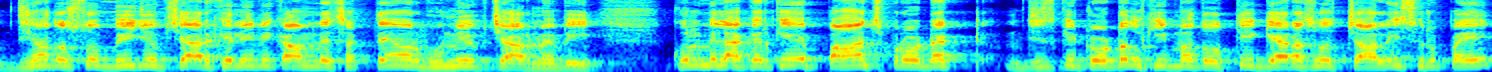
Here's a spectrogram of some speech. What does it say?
जी हाँ दोस्तों, बीज उपचार के लिए भी काम ले सकते हैं और भूमि उपचार में भी। कुल मिलाकर के ये पाँच प्रोडक्ट जिसकी टोटल कीमत होती है ग्यारह सौ चालीस रुपये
